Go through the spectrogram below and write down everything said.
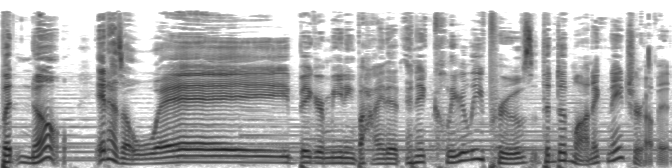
But no, it has a way bigger meaning behind it, and it clearly proves the demonic nature of it.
